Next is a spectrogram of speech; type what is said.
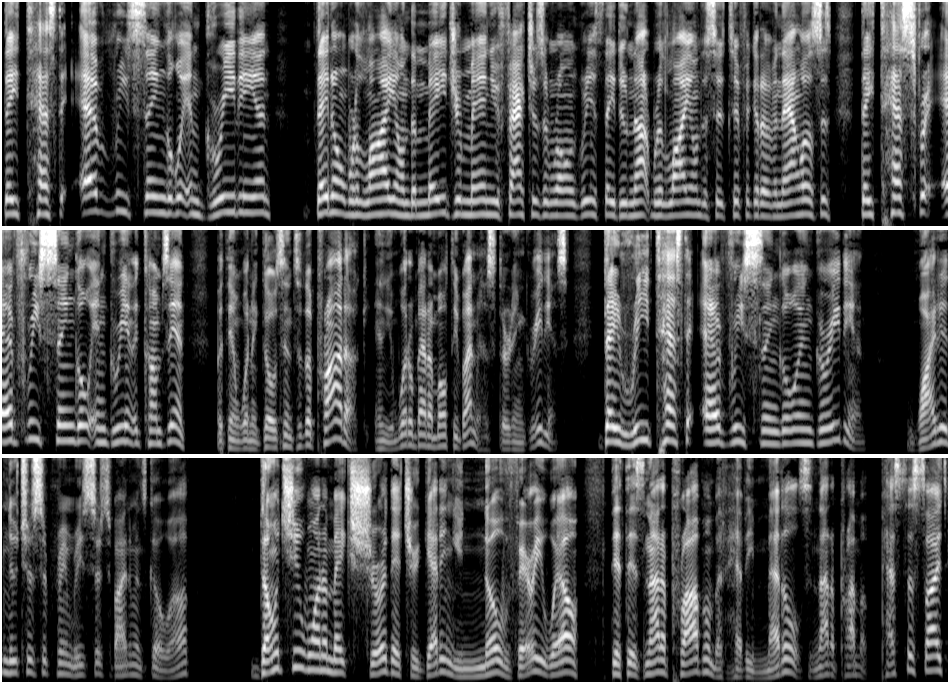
They test every single ingredient they don't rely on the major manufacturers and raw ingredients. They do not rely on the certificate of analysis. They test for every single ingredient that comes in. But then when it goes into the product, and what about a multivitamin? It has 30 ingredients. They retest every single ingredient. Why did NutriSupreme Research vitamins go up? Don't you want to make sure that you're getting, you know very well that there's not a problem of heavy metals, not a problem of pesticides,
